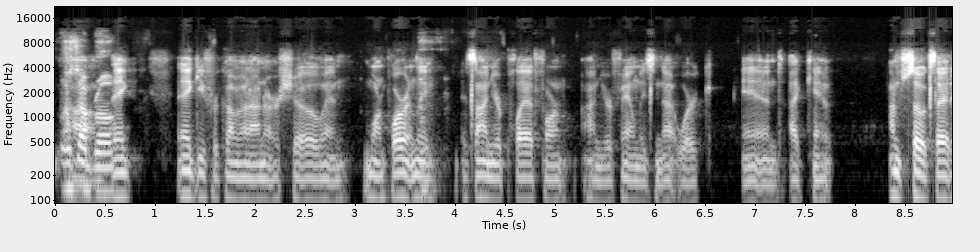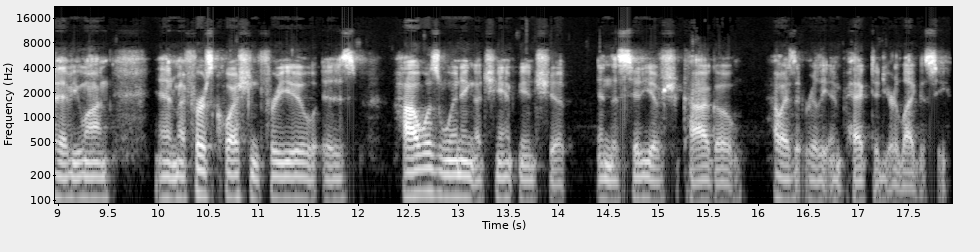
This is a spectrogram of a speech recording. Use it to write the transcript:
What's up, Um, bro? Thank, thank you for coming on our show, and more importantly, it's on your platform, on your family's network, and I can't. I'm so excited to have you on. And my first question for you is, how was winning a championship in the city of Chicago? How has it really impacted your legacy?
